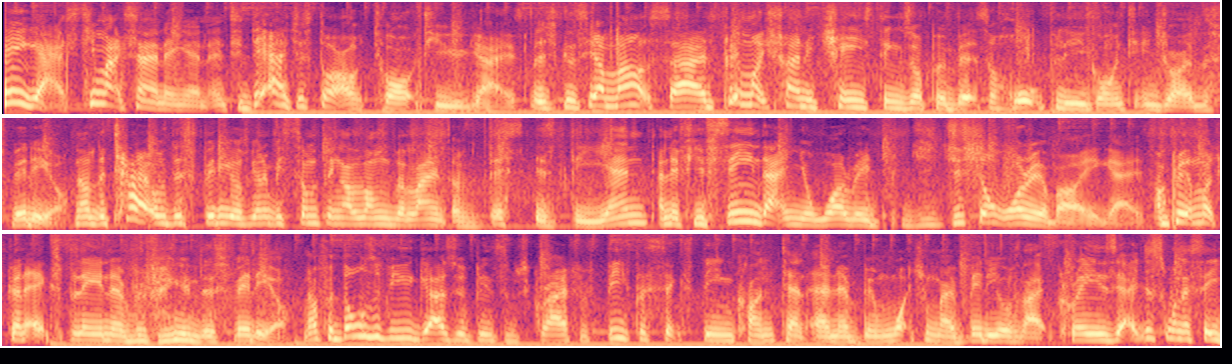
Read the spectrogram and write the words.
Hey guys, T-Max signing in and today I just thought I would talk to you guys. As you can see I'm outside pretty much trying to change things up a bit so hopefully you're going to enjoy this video. Now the title of this video is going to be something along the lines of this is the end and if you've seen that and you're worried just don't worry about it guys. I'm pretty much going to explain everything in this video. Now for those of you guys who've been subscribed for FIFA 16 content and have been watching my videos like crazy I just want to say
